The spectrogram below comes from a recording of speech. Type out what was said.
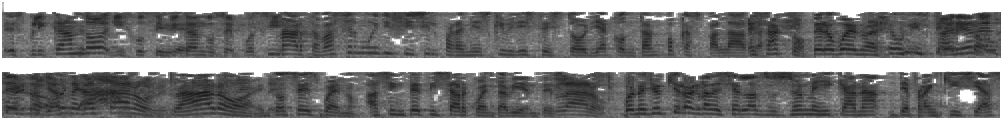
explicando y justificándose. Pues sí. Marta, va a ser muy difícil para mí escribir esta historia con tan pocas palabras. Exacto. Pero bueno, haré un intento. Haré un intento, ya se gastaron. Claro, entonces, bueno, a sintetizar cuentavientes. Claro. Bueno, yo quiero agradecer a la Asociación Mexicana de Franquicias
